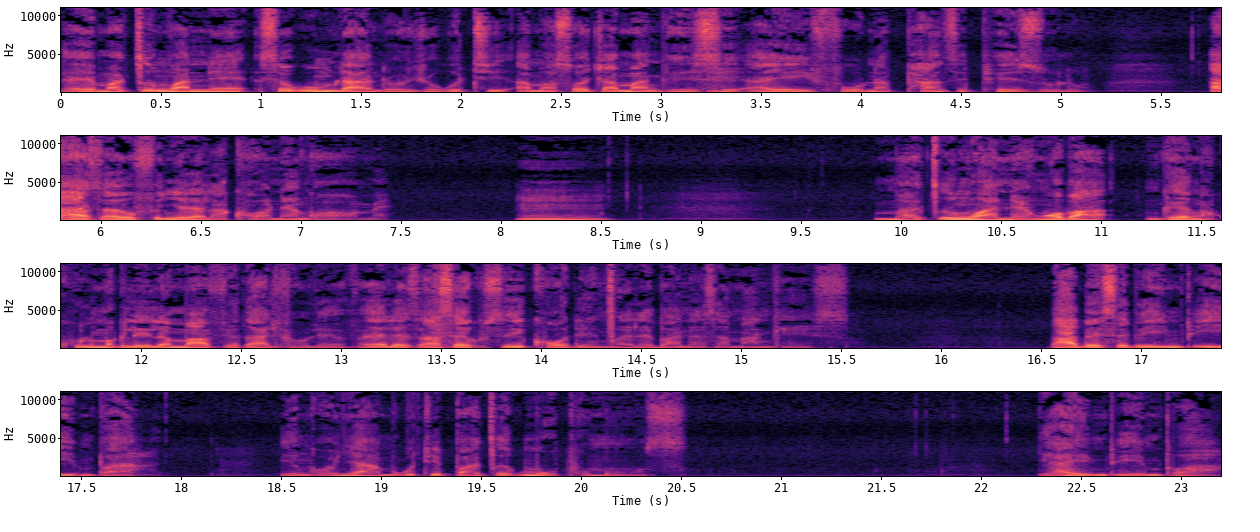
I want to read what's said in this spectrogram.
Eh macingwane sekumlando nje ukuthi amasotsha amangisi ayeyifuna phansi phezulu aza ayofinyelela khona engome mm macingwane ngoba ngeke ngakhuluma kuleli amave kadlule vele zasekho sikhona ingcelebane zamangisi. Babe sebeyimpimpa ingonyama ukuthi ibhace kumuphi umuzi. Yayimpimpa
